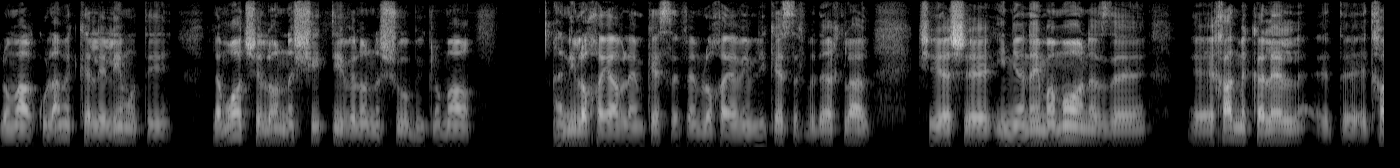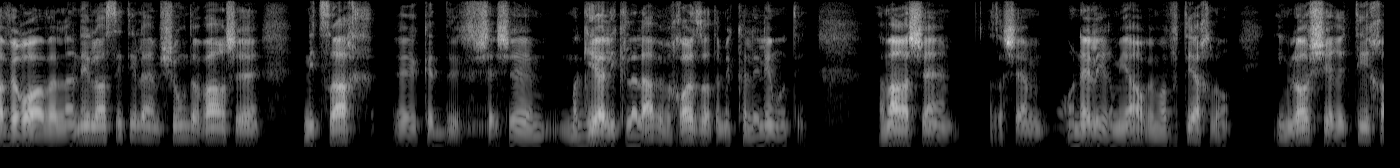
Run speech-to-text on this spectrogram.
כלומר, כולם מקללים אותי, למרות שלא נשיתי ולא נשו בי. כלומר, אני לא חייב להם כסף, הם לא חייבים לי כסף. בדרך כלל כשיש אה, ענייני ממון אז אה, אה, אחד מקלל את, את חברו, אבל אני לא עשיתי להם שום דבר שנצרך שמגיע לי קללה ובכל זאת הם מקללים אותי. אמר השם, אז השם עונה לירמיהו ומבטיח לו, אם לא שירתיך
